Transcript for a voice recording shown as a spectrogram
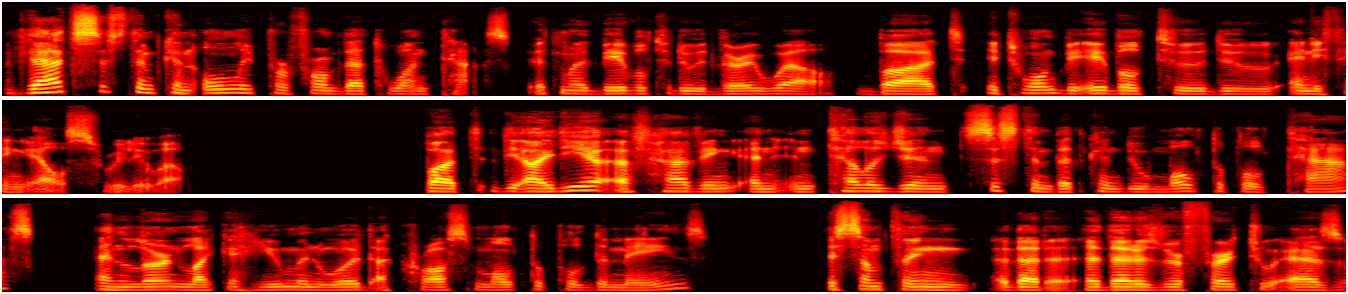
That system can only perform that one task. It might be able to do it very well, but it won't be able to do anything else really well. But the idea of having an intelligent system that can do multiple tasks and learn like a human would across multiple domains is something that uh, that is referred to as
